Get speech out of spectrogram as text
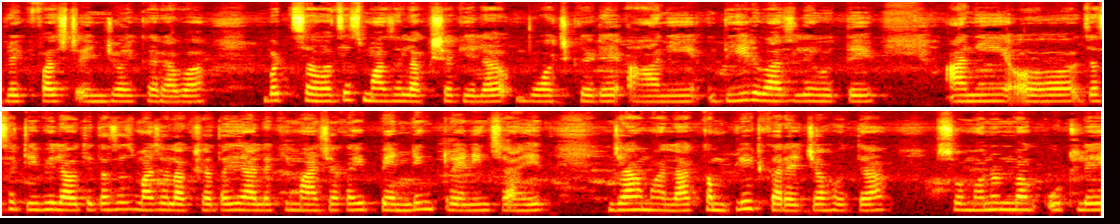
ब्रेकफास्ट एन्जॉय करावा. बट सहजच माझं लक्ष गेलं वॉचकडे आणि दीड वाजले होते. आणि जसं टी व्ही लावते तसंच माझ्या लक्षातही आलं की माझ्या काही पेंडिंग ट्रेनिंग्स आहेत ज्या मला कंप्लीट करायच्या होत्या. सो म्हणून मग उठले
